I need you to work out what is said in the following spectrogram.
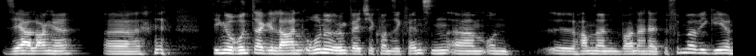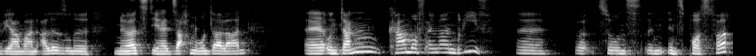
sehr lange äh, Dinge runtergeladen, ohne irgendwelche Konsequenzen ähm, und äh, haben dann, waren dann halt eine Fünfer-WG und wir waren alle so eine Nerds, die halt Sachen runterladen. Äh, und dann kam auf einmal ein Brief äh, zu uns in, ins Postfach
